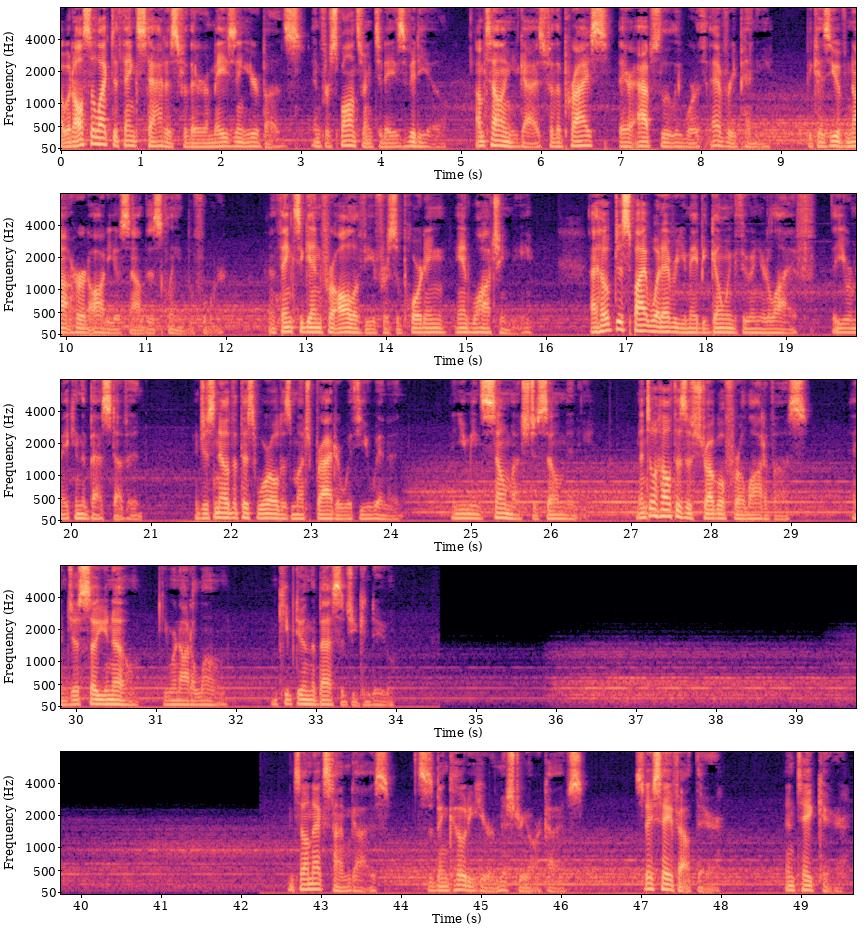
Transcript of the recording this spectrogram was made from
I would also like to thank Status for their amazing earbuds and for sponsoring today's video. I'm telling you guys, for the price, they are absolutely worth every penny because you have not heard audio sound this clean before. And thanks again for all of you for supporting and watching me. I hope, despite whatever you may be going through in your life, that you are making the best of it. And just know that this world is much brighter with you in it, and you mean so much to so many. Mental health is a struggle for a lot of us, and just so you know, you are not alone, and keep doing the best that you can do. Until next time, guys, this has been Cody here at Mystery Archives. Stay safe out there, and take care.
